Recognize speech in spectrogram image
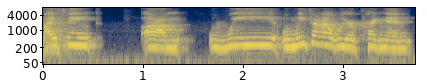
I think um, we, when we found out we were pregnant,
